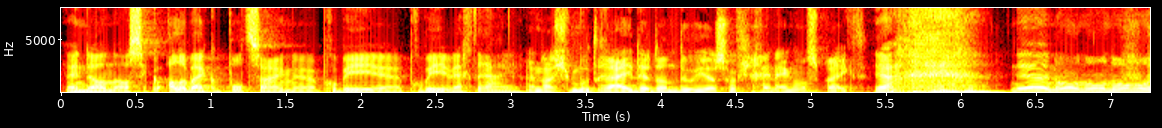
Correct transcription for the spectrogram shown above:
En dan als ze allebei kapot zijn, probeer, je, probeer je weg te rijden. En als je moet rijden, dan doe je alsof je geen Engels spreekt. Ja, nee, no, no, no.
